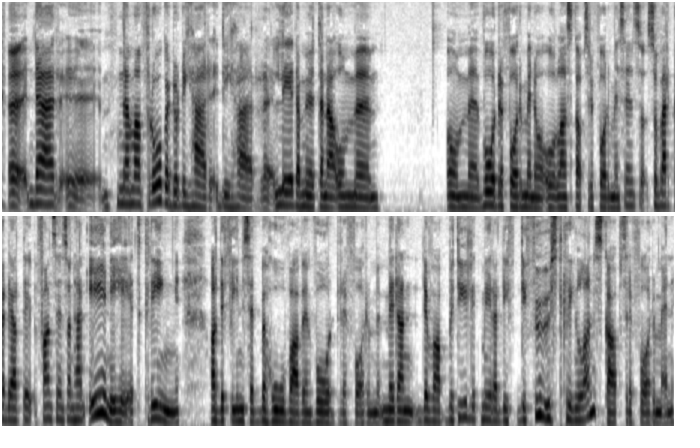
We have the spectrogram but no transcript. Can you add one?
Uh, när, uh, när man frågar då de här, de här ledamöterna om uh, om vårdreformen och, och landskapsreformen, sen så, så verkar det att det fanns en sån här enighet kring att det finns ett behov av en vårdreform, medan det var betydligt mer diffust kring landskapsreformen.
